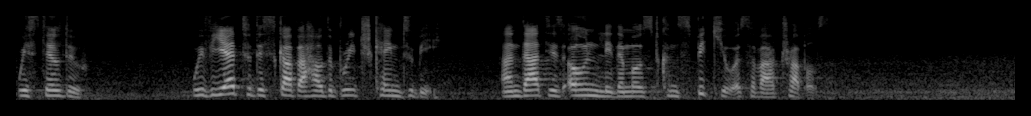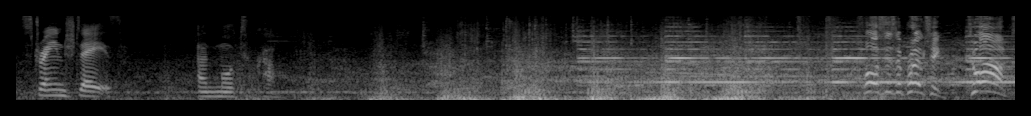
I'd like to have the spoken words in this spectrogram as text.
We still do. We've yet to discover how the breach came to be. And that is only the most conspicuous of our troubles. Strange days, and more to come. Forces approaching! To arms!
